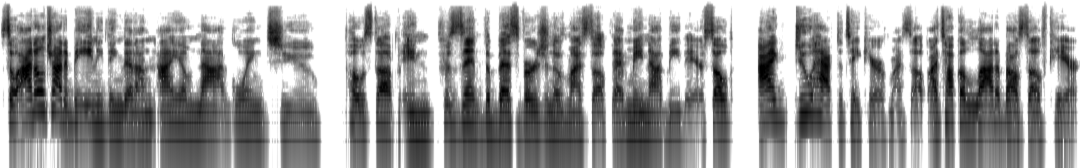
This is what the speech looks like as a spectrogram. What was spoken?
So I don't try to be anything that I'm. I am not going to post up and present the best version of myself that may not be there. So I do have to take care of myself. I talk a lot about self care.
